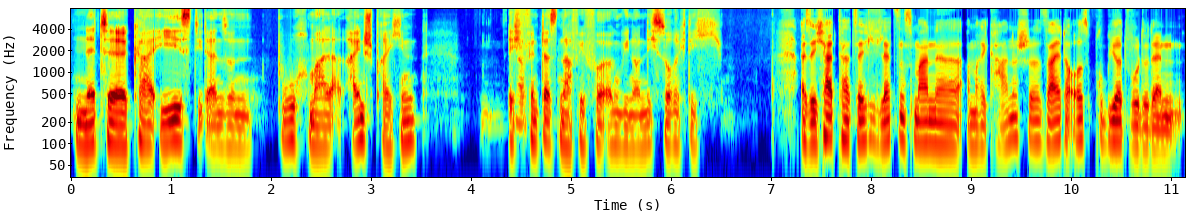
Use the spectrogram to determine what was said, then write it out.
nette KIs, die dann so ein Buch mal einsprechen. Ich ja. finde das nach wie vor irgendwie noch nicht so richtig also ich hatte tatsächlich letztens mal eine amerikanische Seite ausprobiert, wo du dann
